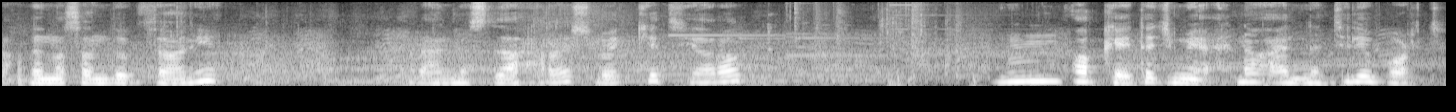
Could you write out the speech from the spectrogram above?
اخذ لنا صندوق ثاني. عندنا سلاح رش. بكت. يا رب. okay تجميع. هنا عندنا teleport.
